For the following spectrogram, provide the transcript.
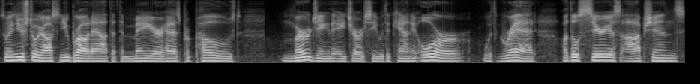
So, in your story, Austin, you brought out that the mayor has proposed merging the HRC with the county or with GRADD. Are those serious options?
